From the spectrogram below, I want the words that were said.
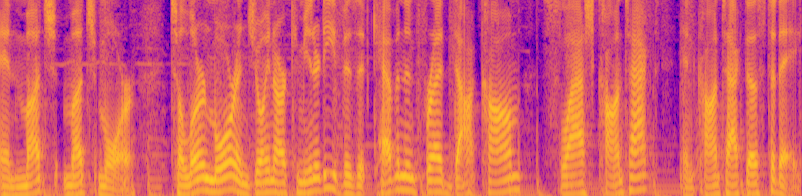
and much, much more. To learn more and join our community, visit kevinandfred.com slash contact and contact us today.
